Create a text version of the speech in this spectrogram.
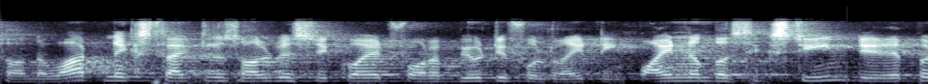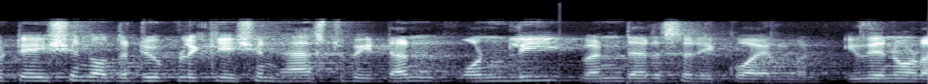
so அந்த what next factor is always required for a beautiful writing. Point number 16 the repetition or the duplication has to be done only when there is a requirement இது என்னோட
